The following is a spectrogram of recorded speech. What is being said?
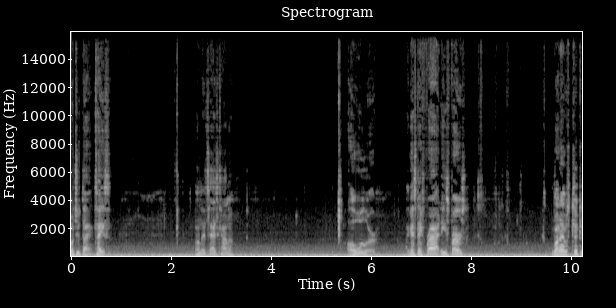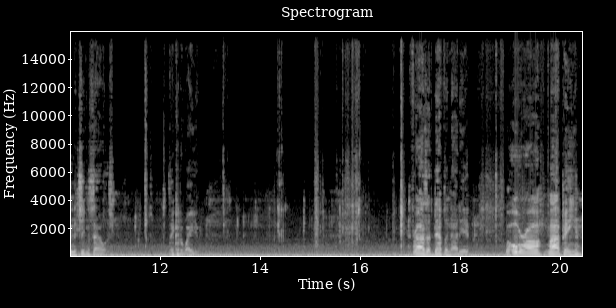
What you think? Taste it. Don't it taste kind of old or I guess they fried these first while they was cooking the chicken sandwich. They could have waited. Fries are definitely not it. But overall, my opinion,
